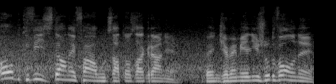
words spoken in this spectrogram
Odgwizdany faul za to zagranie. Będziemy mieli rzut wolny.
